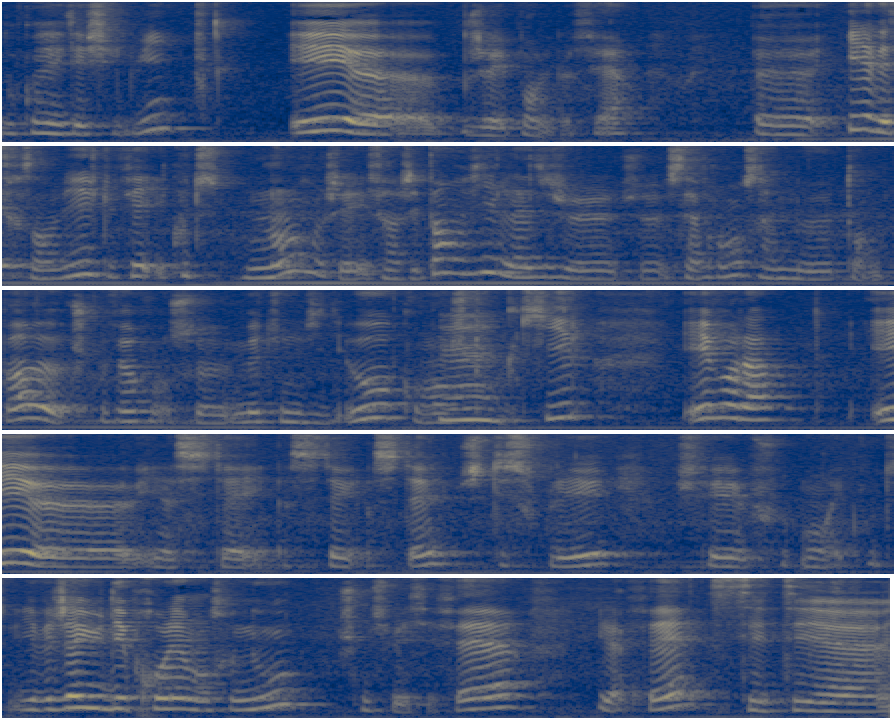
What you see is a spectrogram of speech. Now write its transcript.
donc on était chez lui et euh, j'avais pas envie de le faire. Euh, il avait très envie, je lui fais écoute, non, j'ai, enfin, j'ai pas envie là, je, ça vraiment ça me tente pas, je préfère qu'on se mette une vidéo, qu'on mange mm. tranquille, et voilà. Et il insistait, il insistait, il insistait, j'étais souplée, je fais bon écoute, il y avait déjà eu des problèmes entre nous, je me suis laissé faire, il a fait. C'était euh,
